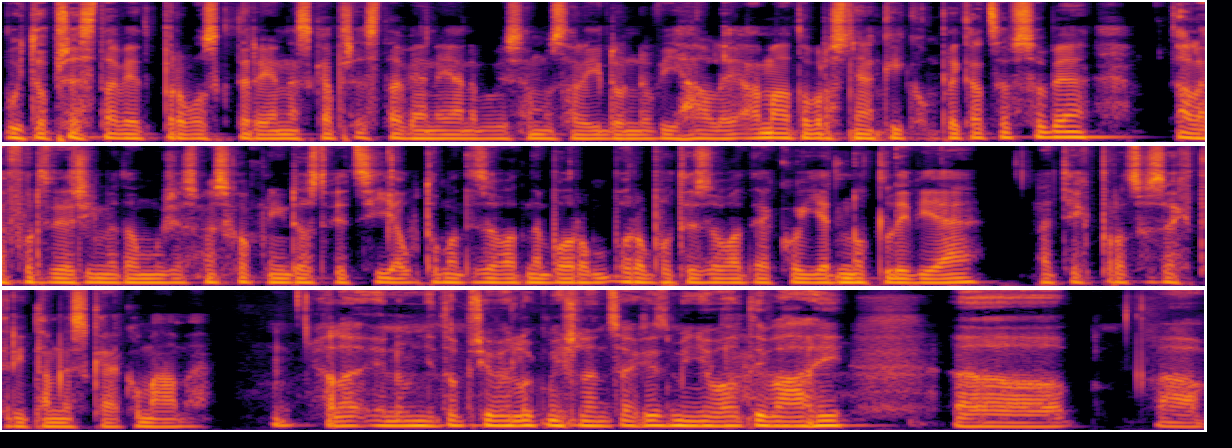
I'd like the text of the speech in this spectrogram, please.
buď to přestavět provoz, který je dneska přestavěný, anebo bychom museli jít do nový haly a má to prostě nějaké komplikace v sobě, ale furt věříme tomu, že jsme schopni dost věcí automatizovat nebo robotizovat jako jednotlivě na těch procesech, který tam dneska jako máme. Ale jenom mě to přivedlo k myšlence, jak jsi zmiňoval ty váhy uh, a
